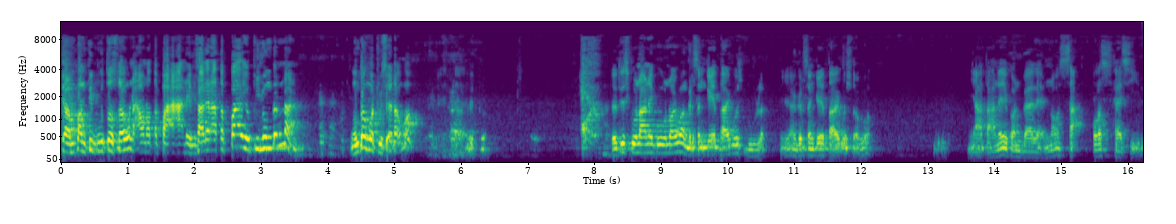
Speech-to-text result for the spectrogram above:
gampang diputus nang nek ana tepakane. Misale ra tepak ya bingung tenan. Untung wedhuse napa? Jadi sekunane kuno iku anggar sengketa iku wis bulat. Ya anggar sengketa iku wis napa? Nyatane kon balekno sak plus hasil.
